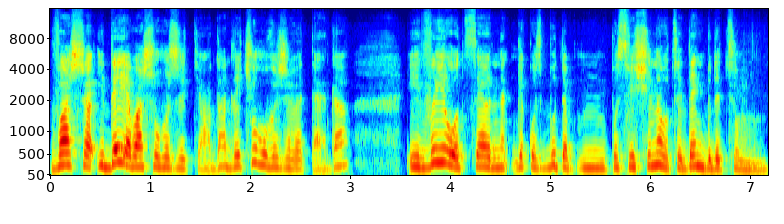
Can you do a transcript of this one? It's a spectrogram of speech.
ваша ідея вашого життя, да? для чого ви живете. Да? І ви оце якось будете посвящені, оцей день буде цьому.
